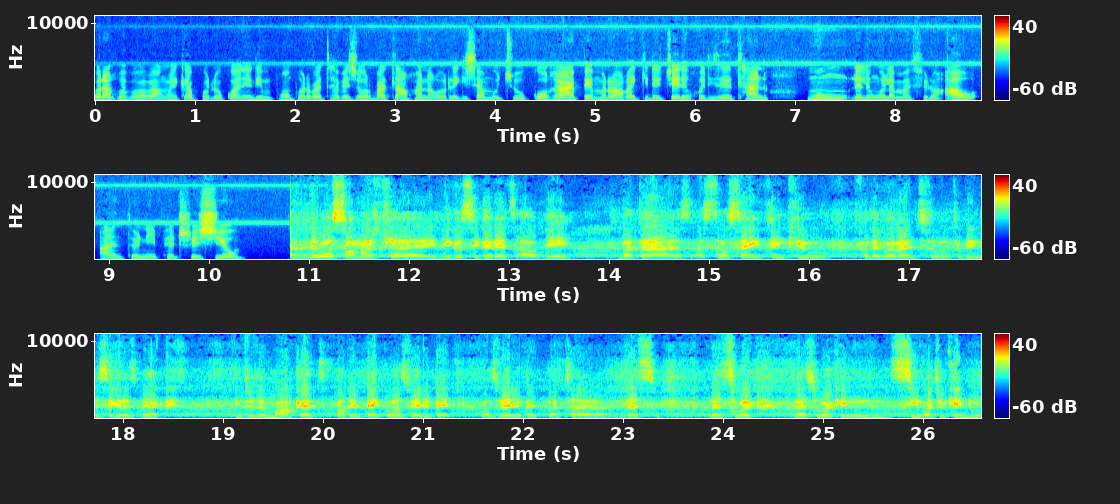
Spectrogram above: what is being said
borakgwebo ba bangwe ka polokwane dimphompho gore ba thabetse gore ba tlang kgona go rekiša motsoko gape morago ga kiletso ya dikgwedi tse tlhano mong le lengwe la mafelo ao anthony patricio There was so much uh, illegal cigarettes out there, but uh, I still say thank you for the government to, to bring the cigarettes back into the market. But the impact was very bad, was very bad. But uh, let's let's work, let's work and see what we can do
